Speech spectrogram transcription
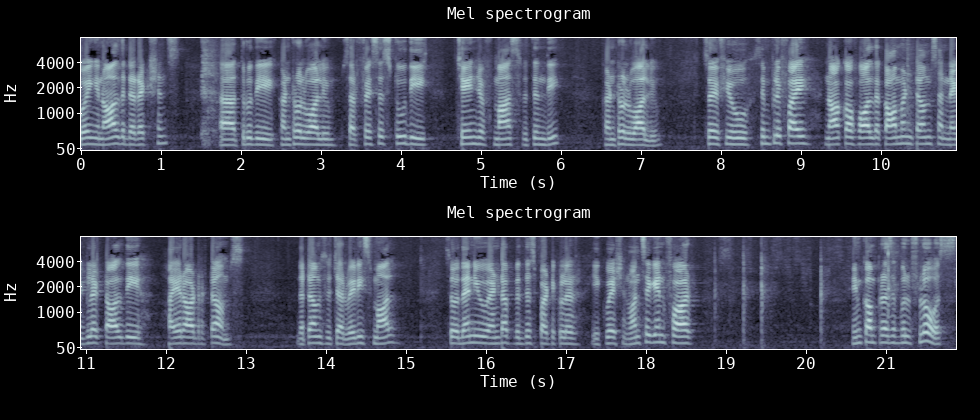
going in all the directions uh, through the control volume surfaces to the change of mass within the control volume. So if you simplify knock off all the common terms and neglect all the higher order terms the terms which are very small so then you end up with this particular equation once again for incompressible flows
